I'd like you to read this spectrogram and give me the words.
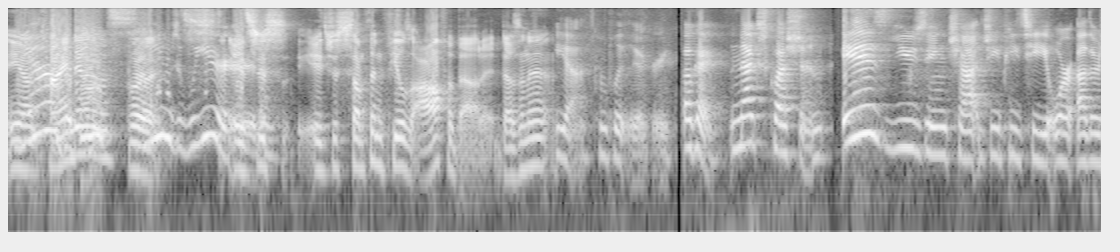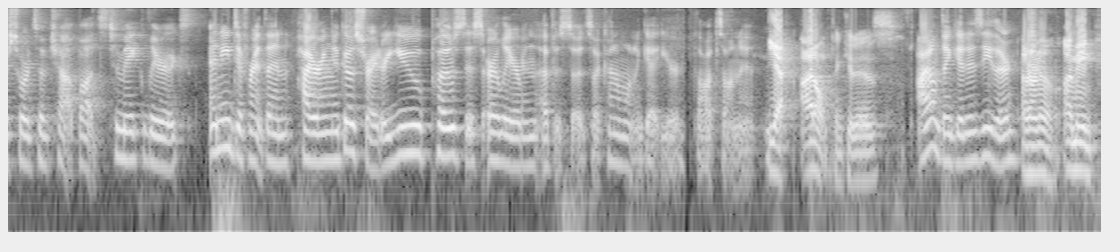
You know, Yeah, kind but of, it seems weird. It's just, it's just something feels off about it, doesn't it? Yeah, completely agree. Okay, next question. Is using ChatGPT or other sorts of chatbots to make lyrics any different than hiring a ghostwriter? You posed this earlier in the episode, so I kind of want to get your thoughts on it. Yeah, I don't think it is. I don't think it is either. I don't know. I mean,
